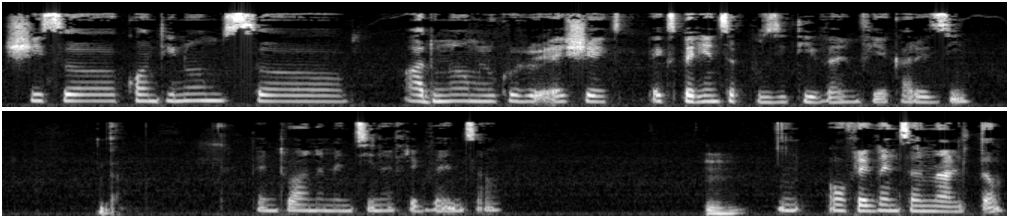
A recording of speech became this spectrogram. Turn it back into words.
și să continuăm să adunăm lucruri și ex- experiențe pozitive în fiecare zi. Da. Pentru a ne menține frecvența. Mm-hmm. O frecvență înaltă.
